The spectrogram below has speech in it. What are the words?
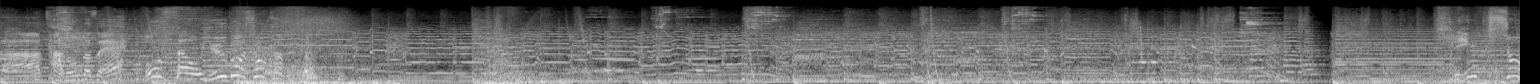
あ頼んだぜ。モンスターを融合召喚。リンク召喚。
